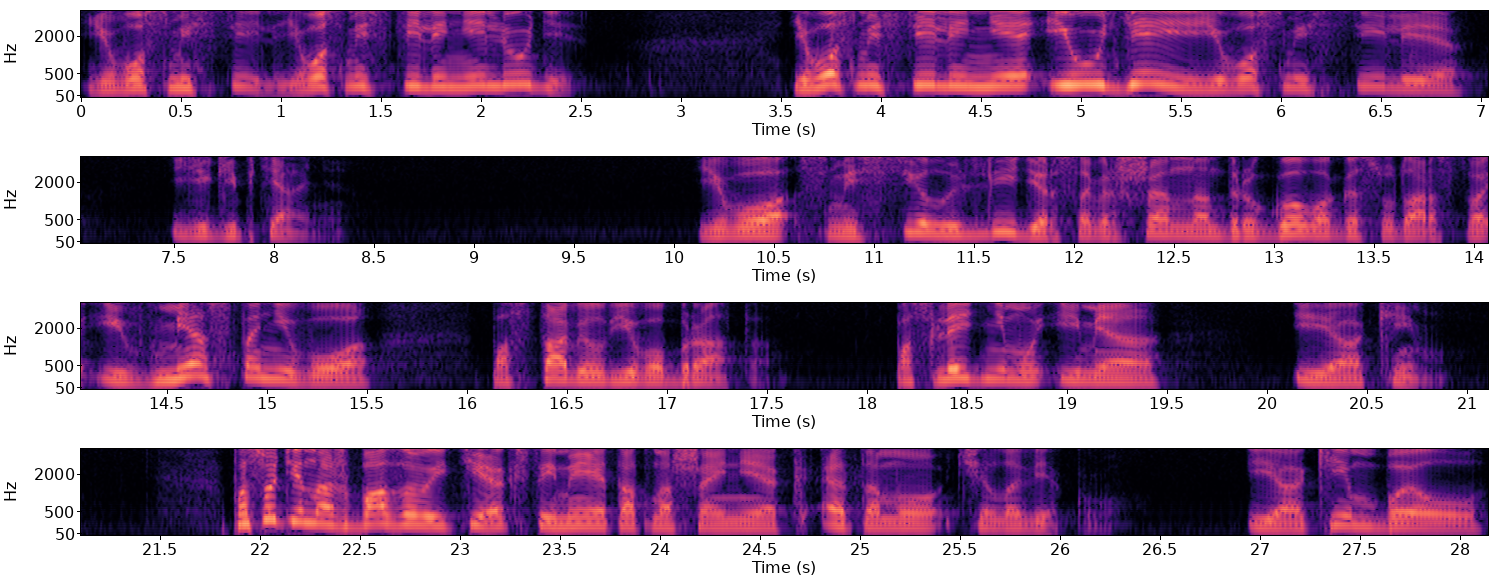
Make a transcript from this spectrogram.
Его сместили. Его сместили не люди – его сместили не иудеи, его сместили египтяне. Его сместил лидер совершенно другого государства и вместо него поставил его брата. Последнему имя Иоаким. По сути, наш базовый текст имеет отношение к этому человеку. Иоаким был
